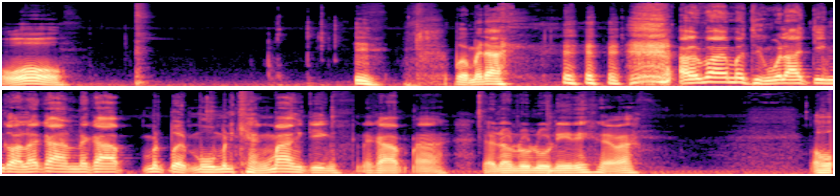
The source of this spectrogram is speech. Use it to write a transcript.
โอ้เปิดไม่ได้ เอาเป็นว่ามาถึงเวลาจริงก่อนแล้วกันนะครับ มันเปิดมูมันแข็งมากจริงนะครับ อ่าเดี๋ยวลองดูรูนี้ดิเห็นไหม โอ้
